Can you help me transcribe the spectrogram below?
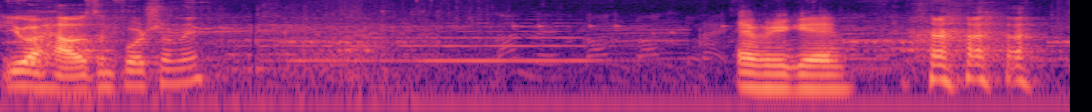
You are housed, unfortunately. Every game.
